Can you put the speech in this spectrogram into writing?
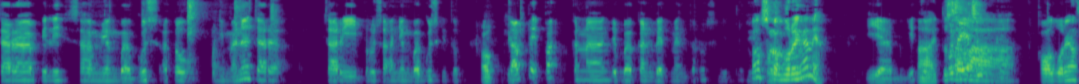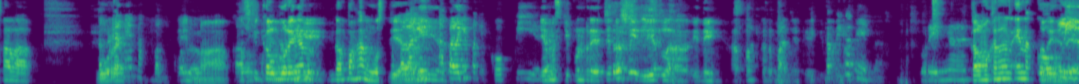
cara pilih saham yang bagus atau gimana cara cari perusahaan yang bagus gitu? Oke. Capek Pak kena jebakan Batman terus gitu. Oh, suka gorengan ya? Iya begitu. Ah, itu Oh, salah. Kalau gorengan salah. Tapi Goreng kan enak bang. Kalau- enak. kalau Tapi kalau gorengan tapi- gampang hangus dia. apalagi Iya. apalagi pakai kopi ya. Ya kan? meskipun receh Terus- tapi lihatlah ini apa ke depannya kayak gimana. Tapi kan enak. Gorengan, Kalau makanan enak Kopi. gorengan ya.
